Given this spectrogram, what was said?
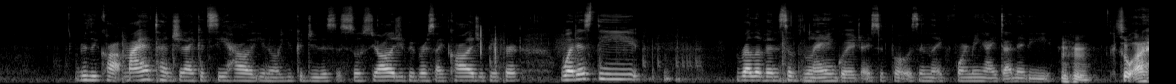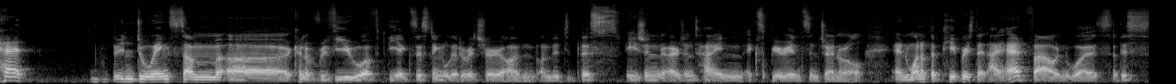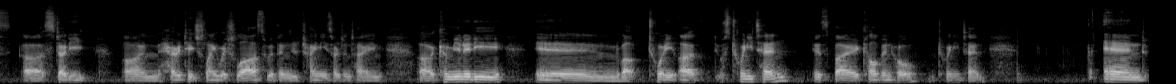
really caught my attention. I could see how you know you could do this as sociology paper, psychology paper. What is the relevance of language, I suppose, in like forming identity? hmm So I had been doing some uh, kind of review of the existing literature on, on the, this Asian Argentine experience in general. And one of the papers that I had found was this uh, study on heritage language loss within the Chinese Argentine uh, community in about 20, uh, it was 2010. It's by Calvin Ho, 2010. And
